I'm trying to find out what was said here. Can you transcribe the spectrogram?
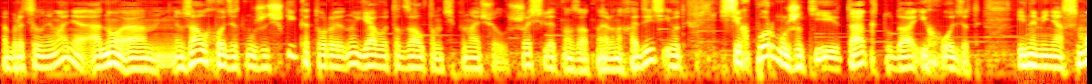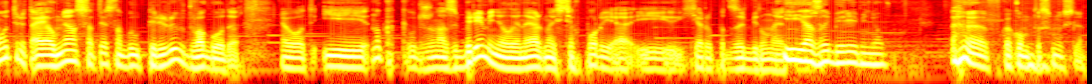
обратил внимание, а, ну, а, в зал ходят мужички, которые, ну, я в этот зал там типа начал 6 лет назад, наверное, ходить, и вот с тех пор мужики так туда и ходят. И на меня смотрят, а я- у меня, соответственно, был перерыв 2 года. Вот, и, ну, как вот жена забеременела, и, наверное, с тех пор я и херы подзабил на это И я забеременел. в каком-то смысле.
